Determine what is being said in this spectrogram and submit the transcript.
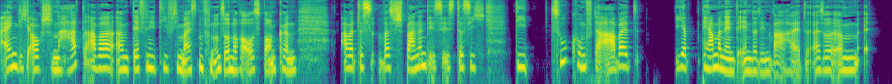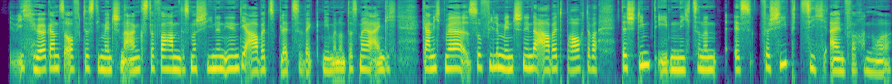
eigentlich auch schon hat, aber ähm, definitiv die meisten von uns auch noch ausbauen können. Aber das, was spannend ist, ist, dass sich die Zukunft der Arbeit ja permanent ändert in Wahrheit. Also ähm, ich höre ganz oft, dass die Menschen Angst davor haben, dass Maschinen ihnen die Arbeitsplätze wegnehmen und dass man ja eigentlich gar nicht mehr so viele Menschen in der Arbeit braucht. Aber das stimmt eben nicht, sondern es verschiebt sich einfach nur.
